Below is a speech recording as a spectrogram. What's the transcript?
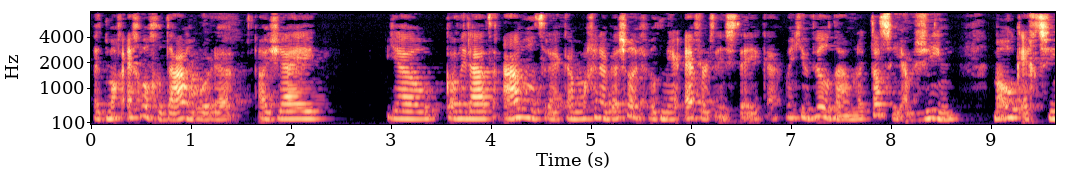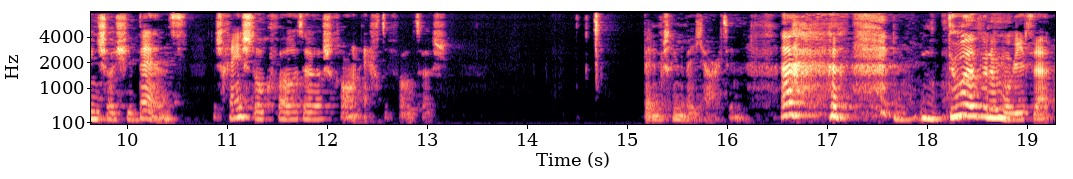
Het mag echt wel gedaan worden. Als jij jouw kandidaten aan wil trekken, mag je daar best wel even wat meer effort in steken. Want je wilt namelijk dat ze jou zien. Maar ook echt zien zoals je bent. Dus geen stokfoto's, gewoon echte foto's ben ik misschien een beetje hard in. Doe even de moeite.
